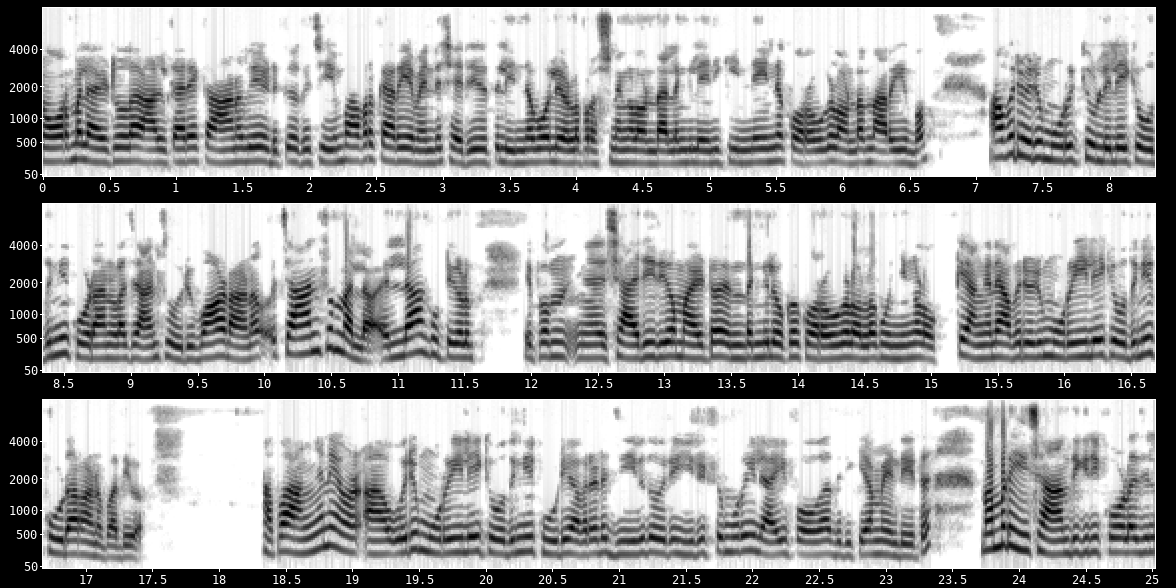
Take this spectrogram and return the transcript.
നോർമൽ ആയിട്ടുള്ള ആൾക്കാരെ കാണുകയോ എടുക്കുകയൊക്കെ ചെയ്യുമ്പോൾ അവർക്കറിയാം എന്റെ ശരീരത്തിൽ ഇന്ന പോലെയുള്ള പ്രശ്നങ്ങളുണ്ട് അല്ലെങ്കിൽ എനിക്ക് ഇന്ന ഇന്ന കുറവുകളുണ്ടെന്ന് അറിയുമ്പം അവരൊരു മുറിക്കുള്ളിലേക്ക് ഒതുങ്ങിക്കൂടാനുള്ള ചാൻസ് ഒരുപാടാണ്. ചാൻസ് എന്നല്ല എല്ലാ കുട്ടികളും ഇപ്പം ശാരീരികമായിട്ട് എന്തെങ്കിലുമൊക്കെ കുറവുകളുള്ള കുഞ്ഞുങ്ങളൊക്കെ അങ്ങനെ അവരൊരു മുറിയിലേക്ക് ഒതുങ്ങിക്കൂടാറാണ് പതിവ്. അപ്പോൾ അങ്ങനെ ഒരു മുറിയിലേക്ക് ഒതുങ്ങിക്കൂടി അവരുടെ ജീവിതം ഒരു ഇരുട്ടുമുറിയിലായി പോകാതിരിക്കാൻ വേണ്ടിയിട്ട് നമ്മുടെ ഈ ശാന്തിഗിരി കോളേജിൽ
